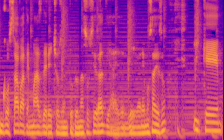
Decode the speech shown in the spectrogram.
gozaba de más derechos dentro de una sociedad, ya, llegaremos a eso, y que,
